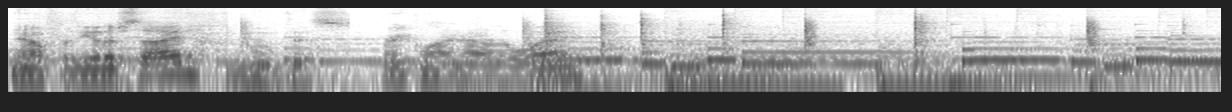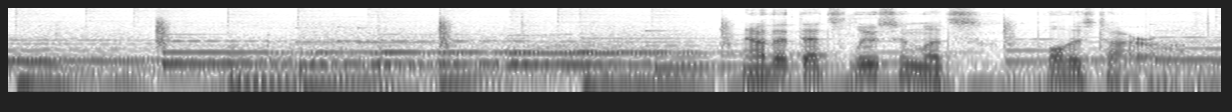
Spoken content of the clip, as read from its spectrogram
Now for the other side, move this brake line out of the way. Now that that's loosened, let's pull this tire off.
